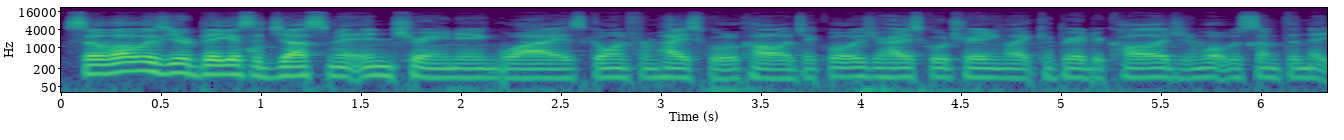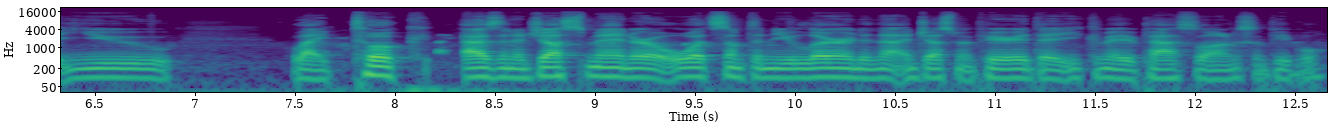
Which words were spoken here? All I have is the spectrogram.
So, what was your biggest adjustment in training wise going from high school to college? Like, what was your high school training like compared to college, and what was something that you like took as an adjustment, or what's something you learned in that adjustment period that you can maybe pass along to some people?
